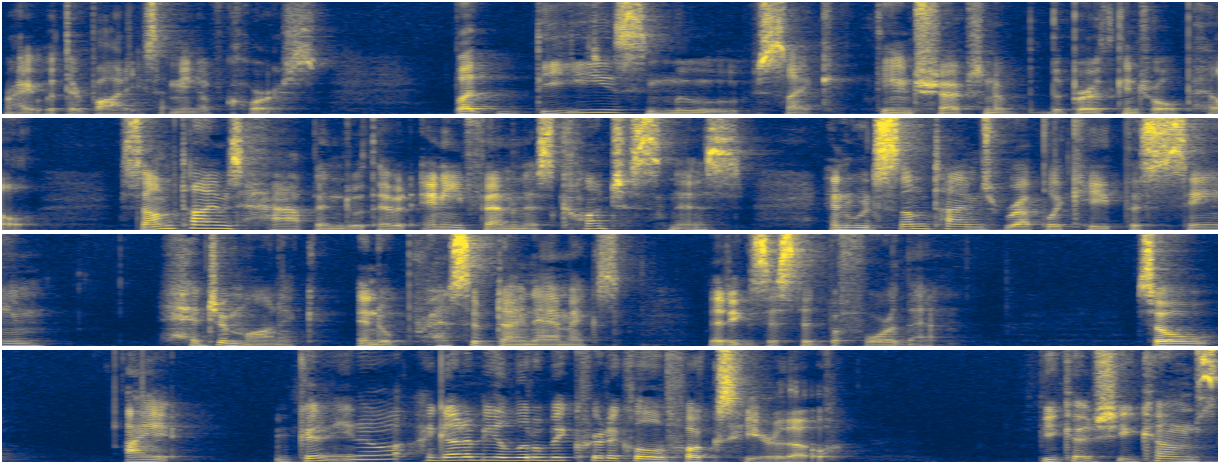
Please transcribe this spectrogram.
right, with their bodies. I mean, of course. But these moves, like the introduction of the birth control pill, sometimes happened without any feminist consciousness and would sometimes replicate the same hegemonic and oppressive dynamics that existed before them. So I you know, I got to be a little bit critical of Hooks here though. Because she comes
